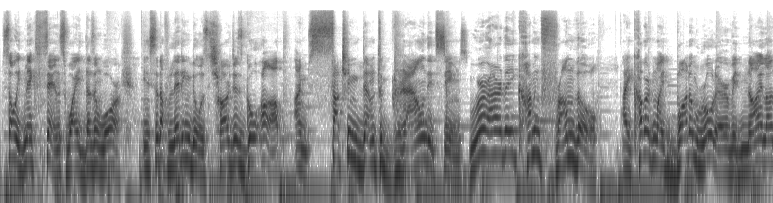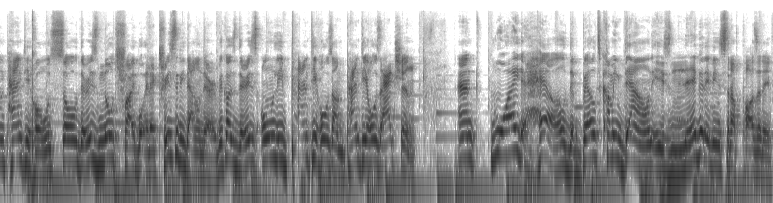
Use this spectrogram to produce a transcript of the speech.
So it makes sense why it doesn't work. Instead of letting those charges go up, I'm sucking them to ground it seems. Where are they coming from though? I covered my bottom roller with nylon pantyhose so there is no tribo electricity down there because there is only pantyhose on pantyhose action. And why the hell the belt coming down is negative instead of positive?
